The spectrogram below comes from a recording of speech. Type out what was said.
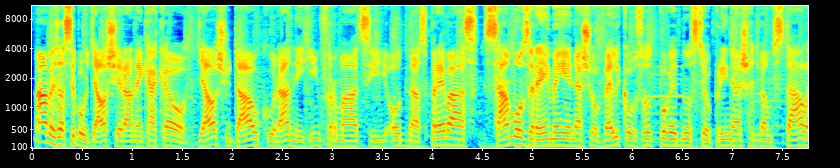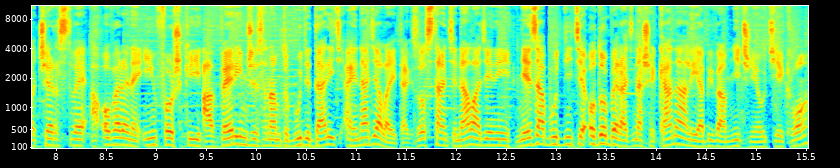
Máme za sebou ďalšie rané kakao, ďalšiu dávku ranných informácií od nás pre vás. Samozrejme je našou veľkou zodpovednosťou prinášať vám stále čerstvé a overené infošky a verím, že sa nám to bude dariť aj naďalej, tak zostaňte naladení, nezabudnite odoberať naše kanály, aby vám nič neutieklo.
